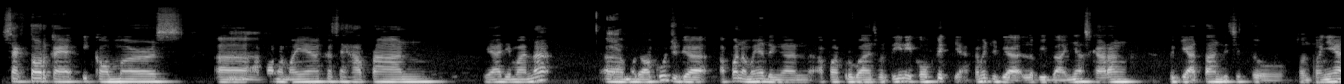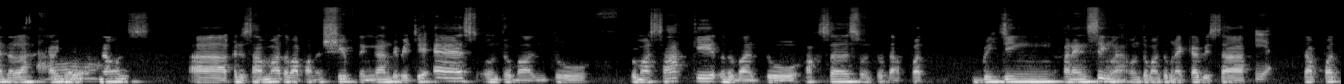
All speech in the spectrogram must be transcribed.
sektor kayak e-commerce, uh, hmm. apa namanya kesehatan, ya di mana yeah. uh, modal aku juga apa namanya dengan apa perubahan seperti ini COVID ya kami juga lebih banyak sekarang kegiatan di situ contohnya adalah oh. kami baru announce uh, kerjasama atau partnership dengan BPJS untuk bantu rumah sakit untuk bantu akses untuk dapat bridging financing lah untuk bantu mereka bisa yeah. dapat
